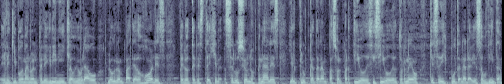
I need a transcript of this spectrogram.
El equipo de Manuel Pellegrini y Claudio Bravo logró empate a dos goles, pero Ter Stegen se lució en los penales y el club catalán pasó al partido decisivo del torneo que se disputa en Arabia Saudita.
